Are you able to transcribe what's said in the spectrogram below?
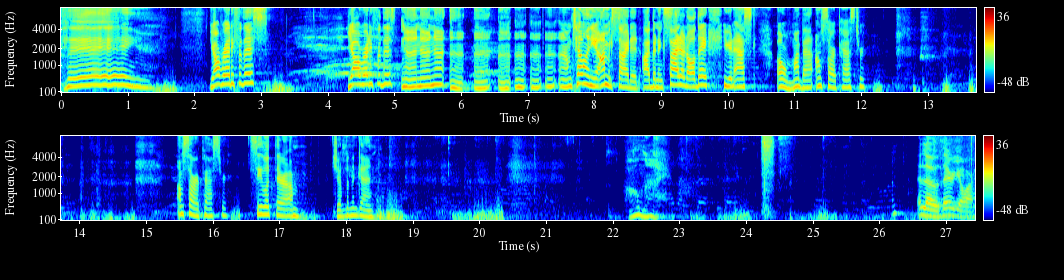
Hey. Y'all ready for this? Y'all ready for this? No, no, no. I'm telling you, I'm excited. I've been excited all day. You can ask, oh, my bad. I'm sorry, Pastor. I'm sorry, Pastor. See, look there. I'm jumping the gun. Oh, my. Hello, there you are.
